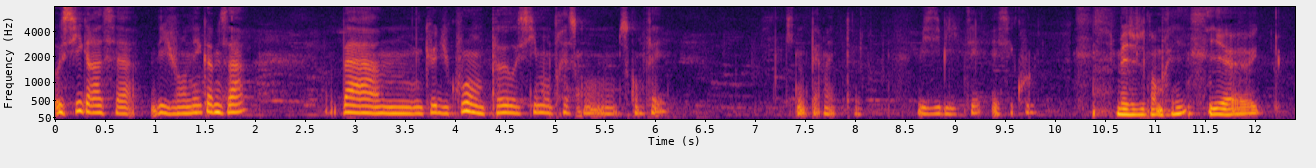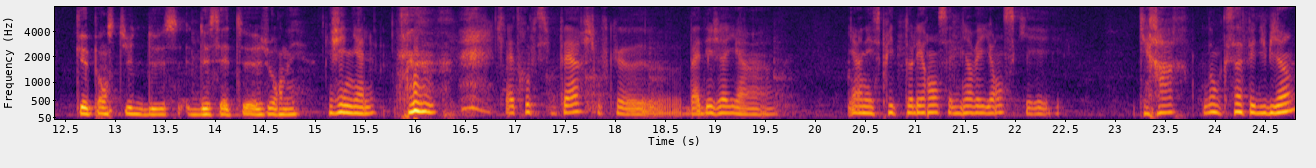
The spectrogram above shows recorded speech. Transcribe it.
aussi grâce à des journées comme ça bah, hum, que du coup on peut aussi montrer ce qu'on ce qu'on fait, qui nous permettent euh, visibilité et c'est cool. Mais je t'en prie. Et euh, que penses-tu de, de cette journée? Génial. je la trouve super. Je trouve que bah, déjà, il y, a un- il y a un esprit de tolérance et de bienveillance qui est, qui est rare. Donc ça fait du bien.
